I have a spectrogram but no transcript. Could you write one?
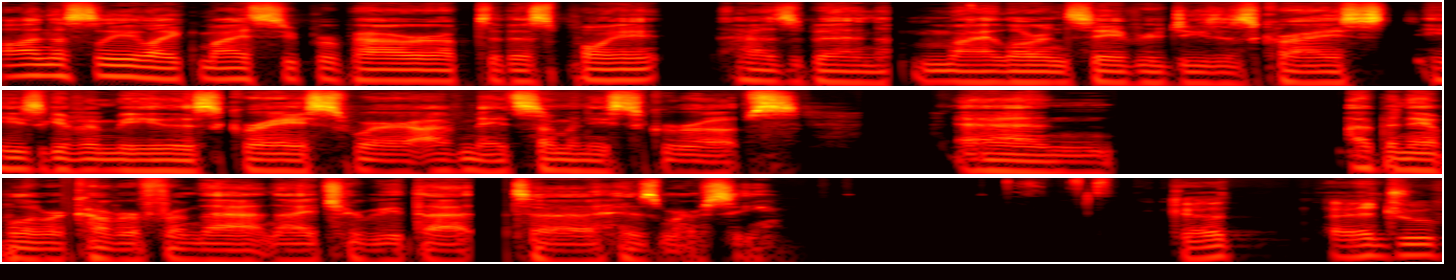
honestly, like my superpower up to this point has been my Lord and Savior Jesus Christ. He's given me this grace where I've made so many screw ups and I've been able to recover from that. And I attribute that to his mercy. Good. Andrew,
